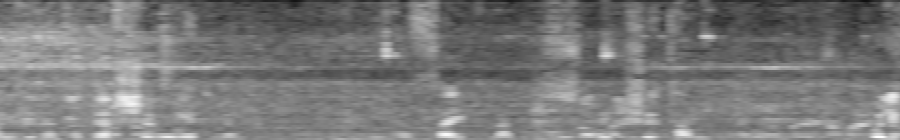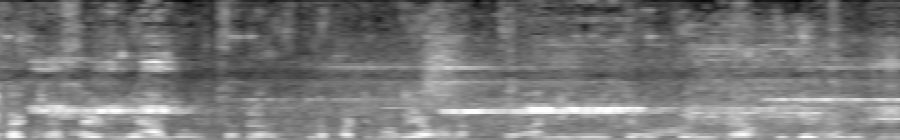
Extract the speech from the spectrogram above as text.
मंदिराचं दर्शन घेतलं. ह्या साईडला रिक्षे थांबतात. पलीकडच्या साईडने आलो तर इकडं पाठीमागं यावं लागतं. आणि मी इथं केंद्रात गेलं म्हणजे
